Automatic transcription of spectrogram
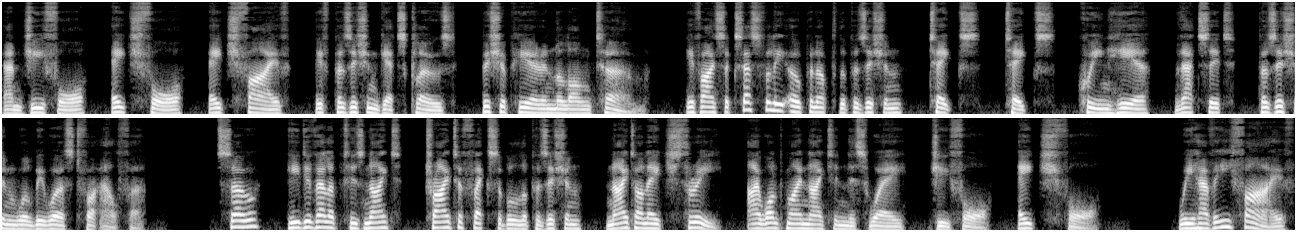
and g4, h4, h5, if position gets closed, bishop here in the long term. If I successfully open up the position, takes, takes, queen here, that's it, position will be worst for alpha. So, he developed his knight, try to flexible the position, knight on h3, I want my knight in this way, g4, h4. We have e5,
